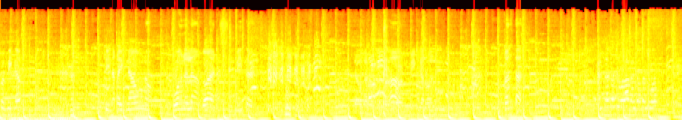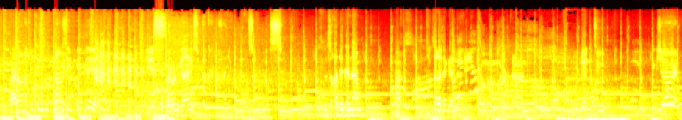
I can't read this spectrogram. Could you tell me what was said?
Saan pag makeup? Hindi nakaignaong no. Kuwang na lang. Kuhan, St. Peter. Daw ka rin Ah. May karon. Kanta. Parang natutulog lang si Peter. Yes. So karon guys, doon sa kadagan na Max. Doon sa kadagan na. More than more than two. Picture.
